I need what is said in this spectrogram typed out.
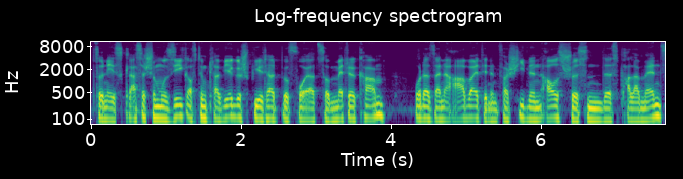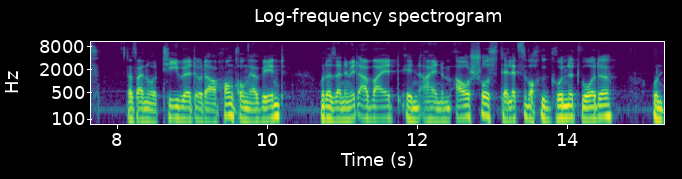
zunächst klassische Musik auf dem Klavier gespielt hat, bevor er zum Metal kam, oder seine Arbeit in den verschiedenen Ausschüssen des Parlaments, dass er nur Tibet oder Hongkong erwähnt, oder seine Mitarbeit in einem Ausschuss, der letzte Woche gegründet wurde und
